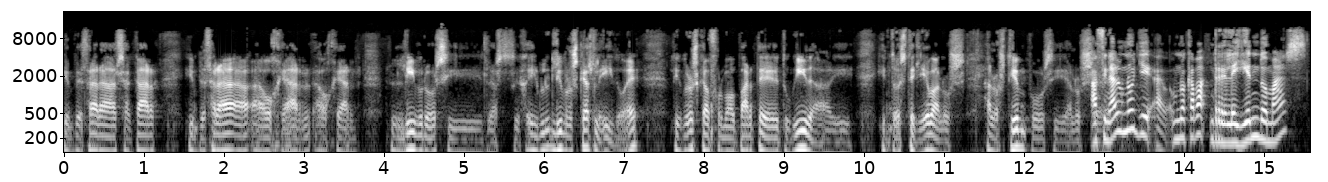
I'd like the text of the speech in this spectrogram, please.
y empezar a sacar y empezar a, a ojear a ojear libros y, las, y libros que has leído ¿eh? libros que han formado parte de tu vida y, y entonces te lleva a los a los tiempos y a los Al eh, final uno, lle- uno acaba releyendo más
